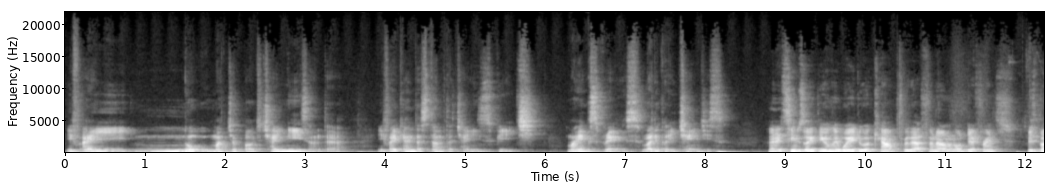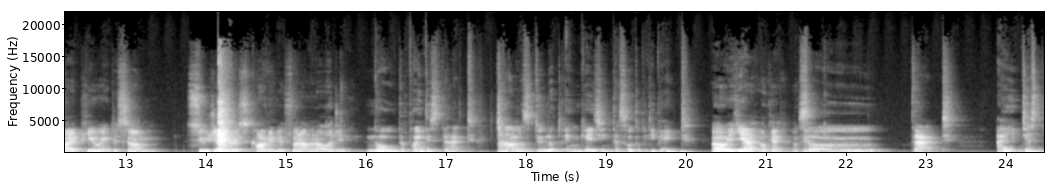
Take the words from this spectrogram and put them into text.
if I know much about Chinese and uh, if I can understand the Chinese speech, my experience radically changes. And it seems like the only way to account for that phenomenal difference is by appealing to some sui generis cognitive phenomenology. No, the point is that uh-huh. Charles do not engage in that sort of debate. Oh yeah, okay, okay. So that I just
